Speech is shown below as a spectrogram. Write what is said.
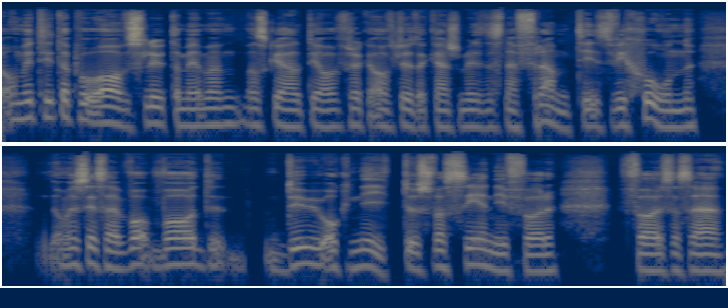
Om vi tittar på att avsluta med, man ska ju alltid försöka avsluta kanske med en sån här framtidsvision. Om vi säger så här, vad, vad, du och Nitus, vad ser ni för, för så att säga,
